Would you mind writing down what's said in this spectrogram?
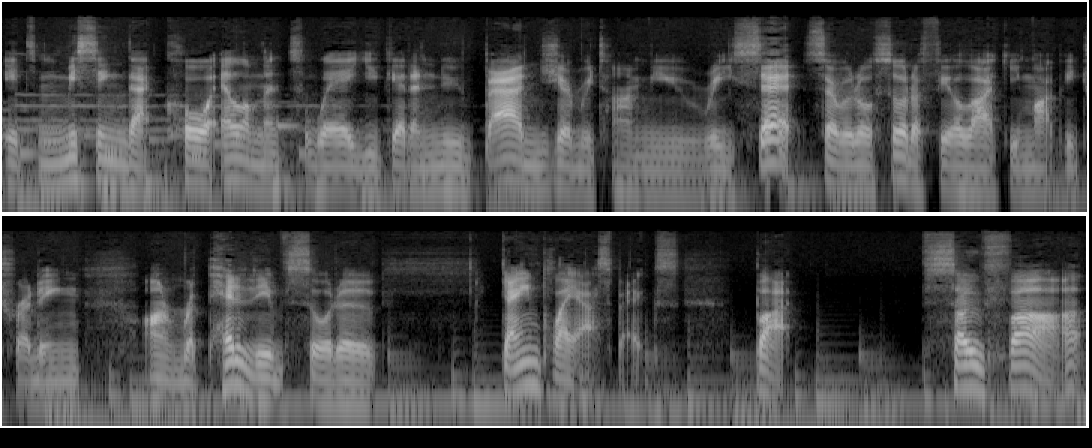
it's missing that core element where you get a new badge every time you reset. So it'll sort of feel like you might be treading on repetitive sort of gameplay aspects. But so far,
